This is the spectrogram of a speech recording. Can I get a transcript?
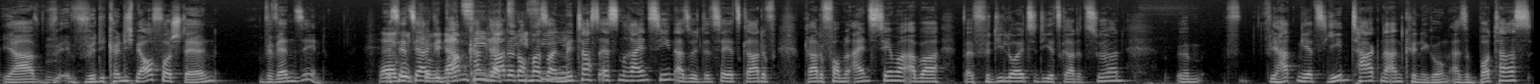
Ja, würde, könnte ich mir auch vorstellen. Wir werden sehen. Na ist jetzt ja, Giovinazzi, Bram kann gerade noch mal sein Mittagessen reinziehen. Also das ist ja jetzt gerade gerade Formel 1 Thema, aber für die Leute, die jetzt gerade zuhören, ähm, wir hatten jetzt jeden Tag eine Ankündigung. Also Bottas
